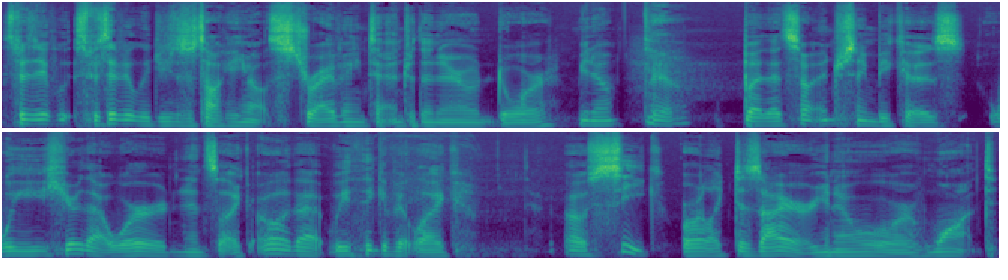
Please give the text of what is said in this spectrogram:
specifically, specifically, Jesus is talking about striving to enter the narrow door. You know, yeah but that's so interesting because we hear that word and it's like, oh, that we think of it like, oh, seek or like desire, you know, or want.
